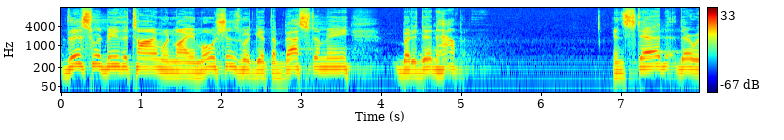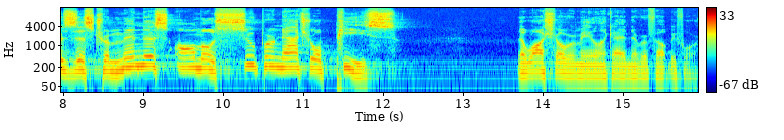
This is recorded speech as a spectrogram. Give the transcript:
this would be the time when my emotions would get the best of me, but it didn't happen. Instead, there was this tremendous, almost supernatural peace that washed over me like I had never felt before.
